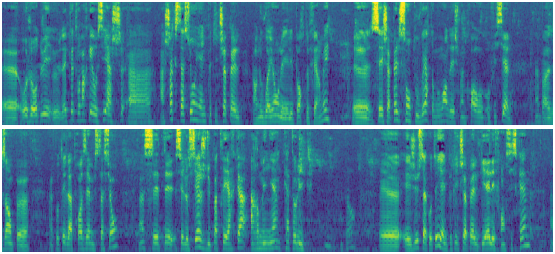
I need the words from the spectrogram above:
Euh, Aujourd'hui, vous avez peut-être remarqué aussi, à, cha- à- à chaque station, il y a une petite chapelle. Alors nous voyons les, les portes fermées. Euh, ces chapelles sont ouvertes au moment des chemins de croix officiels. Hein, par exemple, euh, à côté de la troisième station, hein, c'est le siège du patriarcat arménien catholique. Euh, et juste à côté, il y a une petite chapelle qui, elle, est franciscaine hein,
